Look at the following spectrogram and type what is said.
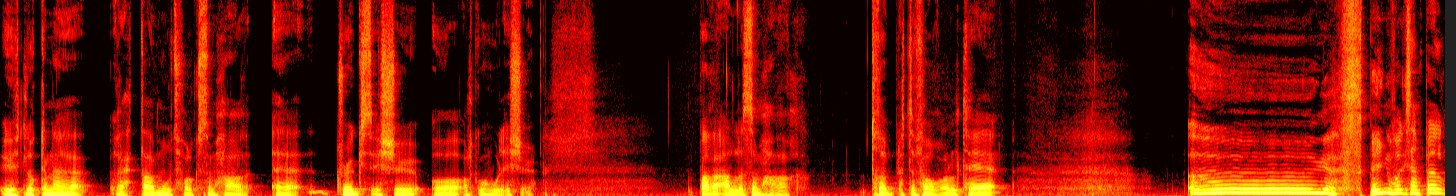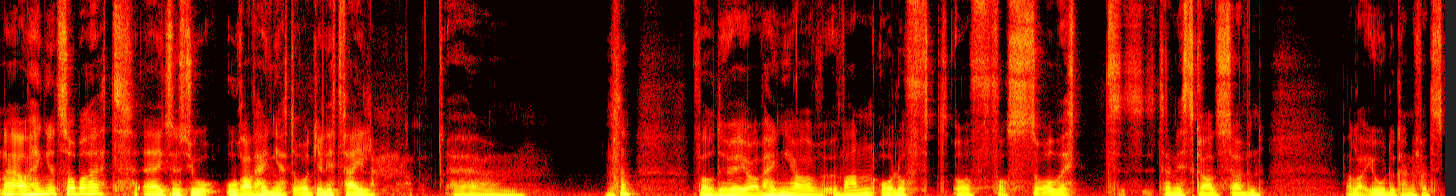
utelukkende retta mot folk som har eh, drugs issue og alkohol issue. Bare alle som har trøblete forhold til Gjesping, for eksempel. Nei, avhengighetssårbarhet. Jeg syns jo ordet avhengighet òg er litt feil. Ehm, For du er jo avhengig av vann og luft, og for så vidt til en viss grad søvn. Eller jo, du kan jo faktisk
